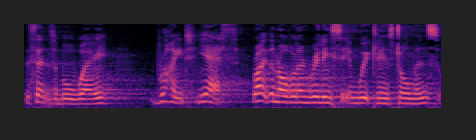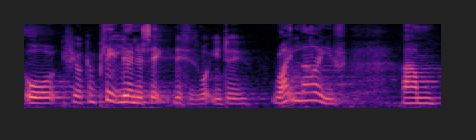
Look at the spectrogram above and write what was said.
the sensible way. Right, yes, write the novel and release it in weekly installments, or if you're a complete lunatic, this is what you do write live. Um,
